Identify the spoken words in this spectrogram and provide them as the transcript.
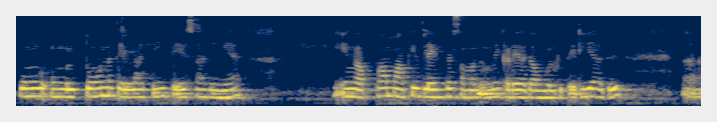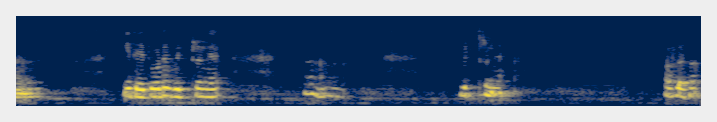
உங்க உங்களுக்கு தோணுது எல்லாத்தையும் பேசாதீங்க. எங்கள் அப்பா அம்மாவுக்கு இதில் எந்த சம்மந்தமுமே கிடையாது அவங்களுக்கு தெரியாது. இதை இதோட விட்டுருங்க. விட்டுருங்க. அவ்வளோதான்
